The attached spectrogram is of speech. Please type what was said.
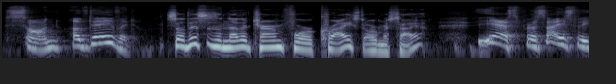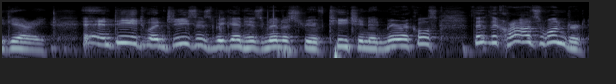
Son of David. So, this is another term for Christ or Messiah? Yes, precisely, Gary. Indeed, when Jesus began his ministry of teaching and miracles, the, the crowds wondered,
